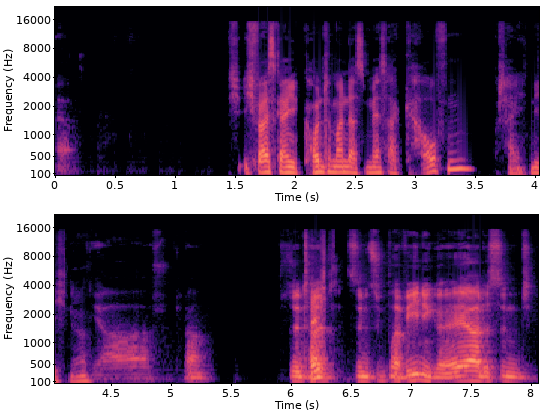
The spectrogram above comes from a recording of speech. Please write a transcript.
Ja. Ich, ich weiß gar nicht, konnte man das Messer kaufen? Wahrscheinlich nicht, ne? Ja, klar. Sind halt sind super wenige. Ja, ja, das sind,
